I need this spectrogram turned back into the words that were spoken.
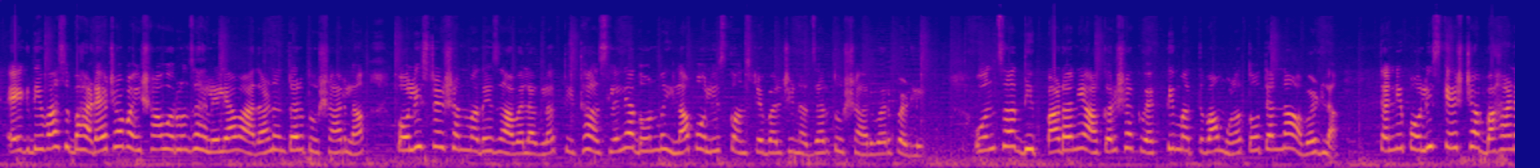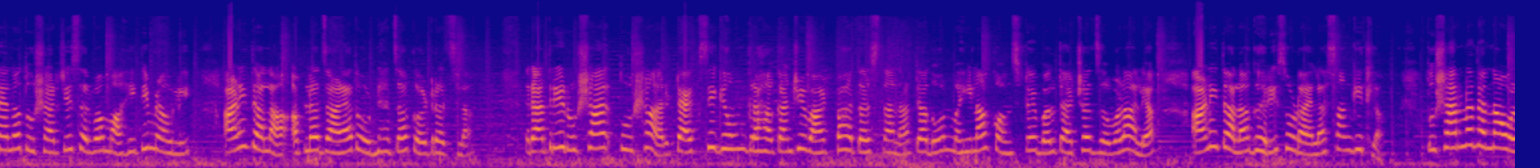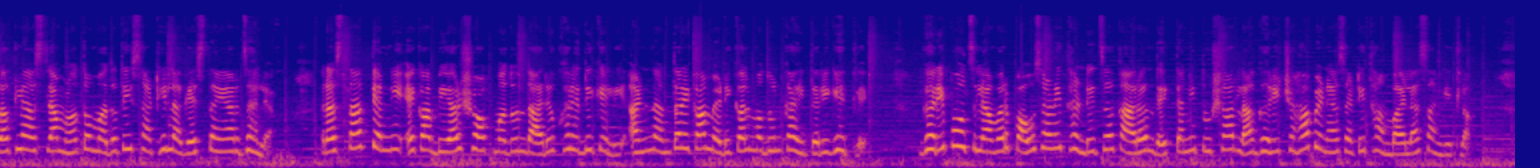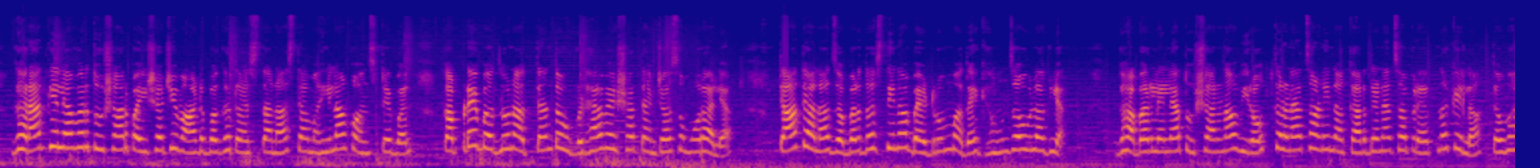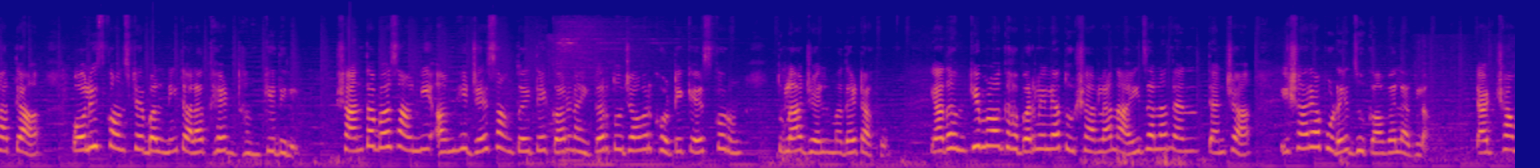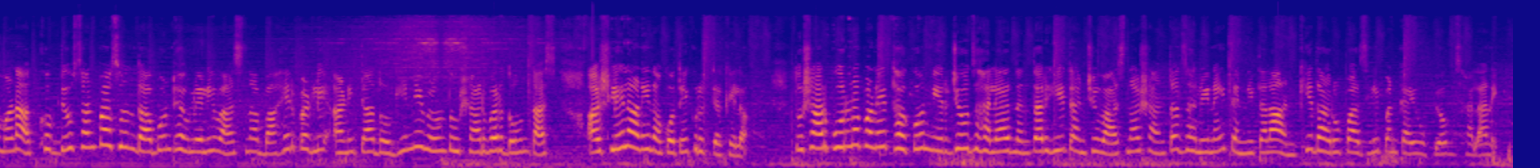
एक दिवस भाड्याच्या पैशावरून झालेल्या वादानंतर तुषारला पोलीस स्टेशनमध्ये जावं लागलं. तिथं असलेल्या दोन महिला पोलीस कॉन्स्टेबलची नजर तुषारवर पडली. उंच धिप्पाड आणि आकर्षक व्यक्तिमत्वामुळं तो त्यांना आवडला. त्यांनी पोलीस केसच्या बहाण्यानं तुषारची सर्व माहिती मिळवली आणि त्याला आपल्या जाळ्यात ओढण्याचा कट रचला. रात्री ऋषा तुषार टॅक्सी घेऊन ग्राहकांची वाट पाहत असताना त्या दोन महिला कॉन्स्टेबल त्याच्याजवळ आल्या आणि त्याला घरी सोडायला सांगितलं. तुषारनं त्यांना ओळखले असल्यामुळं तो मदतीसाठी लगेच तयार झाल्या. रस्त्यात त्यांनी एका बिअर शॉपमधून दारू खरेदी केली आणि नंतर एका मेडिकलमधून काहीतरी घेतले. घरी पोहोचल्यावर पाऊस आणि थंडीचं कारण देत त्यांनी तुषारला घरी चहा पिण्यासाठी थांबायला सांगितलं. घरात गेल्यावर तुषार पैशाची वाट बघत असतानाच त्या महिला कॉन्स्टेबल कपडे बदलून अत्यंत उघड्या वेशात त्यांच्यासमोर आल्या. त्या त्याला जबरदस्तीनं बेडरूममध्ये घेऊन जाऊ लागल्या. घाबरलेल्या तुषारनं विरोध करण्याचा आणि नकार देण्याचा प्रयत्न केला तेव्हा त्या पोलीस कॉन्स्टेबलनी त्याला थेट धमकी दिली. शांत बस आम्ही आम्ही जे सांगतोय ते कर नाहीतर तुझ्यावर खोटी केस करून तुला जेलमध्ये टाकू. या धमकीमुळे घाबरलेल्या तुषारला नाही झाला त्यां- त्यांच्या इशाऱ्यापुढे झुकावं लागलं. त्याच्या मनात खूप दिवसांपासून दाबून ठेवलेली वासना बाहेर पडली आणि त्या दोघींनी मिळून तुषारवर दोन तास अश्लील आणि नको ते कृत्य केलं. तुषार पूर्णपणे थकून निर्जीव झाल्यानंतरही त्यांची वासना शांत झाली नाही. त्यांनी त्याला आणखी दारू पाजली पण काही उपयोग झाला नाही.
